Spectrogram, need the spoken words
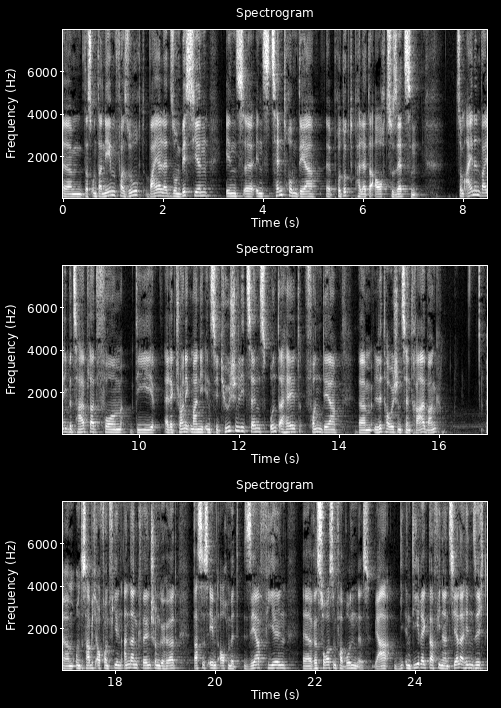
ähm, das Unternehmen versucht, Violet so ein bisschen ins, äh, ins Zentrum der äh, Produktpalette auch zu setzen. Zum einen, weil die Bezahlplattform die Electronic Money Institution Lizenz unterhält von der ähm, litauischen Zentralbank. Ähm, und das habe ich auch von vielen anderen Quellen schon gehört, dass es eben auch mit sehr vielen Ressourcen verbunden ist. Ja, in direkter finanzieller Hinsicht,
